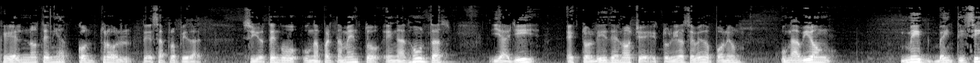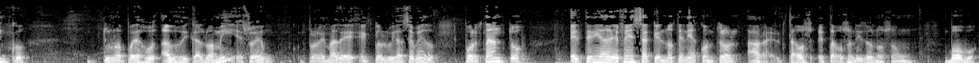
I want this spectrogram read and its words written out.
que él no tenía control de esa propiedad. Si yo tengo un apartamento en adjuntas y allí Héctor Luis de noche, Héctor Luis Acevedo pone un, un avión MiG-25, tú no puedes adjudicarlo a mí, eso es un problema de Héctor Luis Acevedo. Por tanto, él tenía defensa que él no tenía control. Ahora, Estados, Estados Unidos no son bobos,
